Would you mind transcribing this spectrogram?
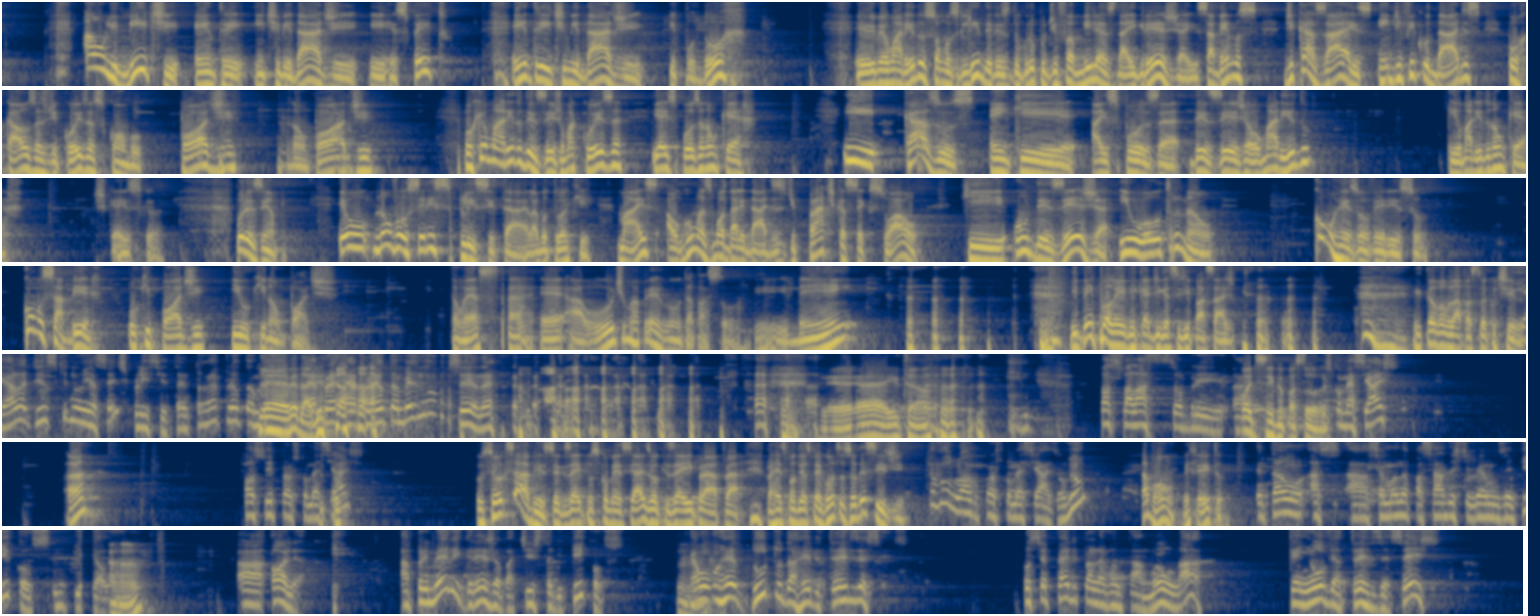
Há um limite entre intimidade e respeito? Entre intimidade e pudor? Eu e meu marido somos líderes do grupo de famílias da igreja e sabemos de casais em dificuldades por causas de coisas como pode, não pode. Porque o marido deseja uma coisa e a esposa não quer. E casos em que a esposa deseja o marido e o marido não quer. Acho que é isso que eu. Por exemplo, eu não vou ser explícita, ela botou aqui mas algumas modalidades de prática sexual que um deseja e o outro não. Como resolver isso? Como saber o que pode e o que não pode? Então, essa é a última pergunta, pastor. E bem. e bem polêmica, diga-se de passagem. Então vamos lá, pastor, contigo. E ela disse que não ia ser explícita, então é para eu também. É verdade. É para é eu também não ser, né? é, então. Posso falar sobre. Ah, Pode sim, meu pastor. Os comerciais? Hã? Posso ir para os comerciais? O senhor que sabe. Se você quiser ir para os comerciais ou quiser ir para responder as perguntas, o senhor decide. Eu vou logo para os comerciais, ouviu? Tá bom, perfeito. Então, a, a semana passada estivemos em Pickles, no Piauí. Uhum. Ah, olha, a primeira igreja batista de Pickles Uhum. É um reduto da rede 316. Você pede para levantar a mão lá, quem ouve a 316.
